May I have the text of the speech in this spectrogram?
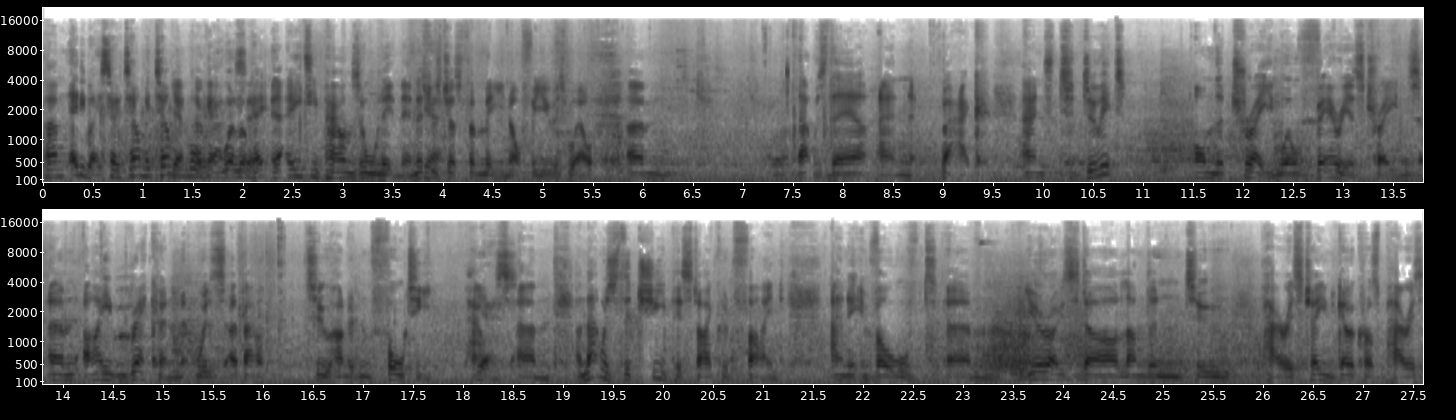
Um, anyway, so tell me, tell yeah, me more. Okay, well, look, eighty pounds all in. Then this yeah. was just for me, not for you as well. Um, that was there and back. And to do it on the train, well, various trains, um, I reckon was about 240 pounds, Yes. um, and that was the cheapest I could find, and it involved um, Eurostar London to Paris, change, go across Paris,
